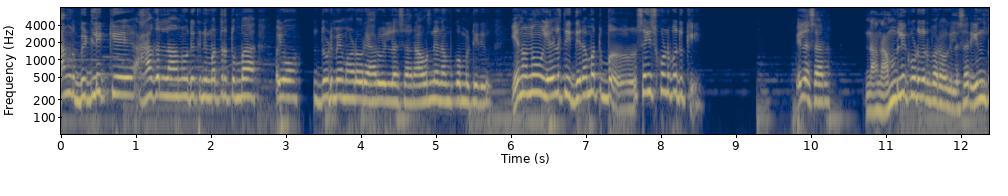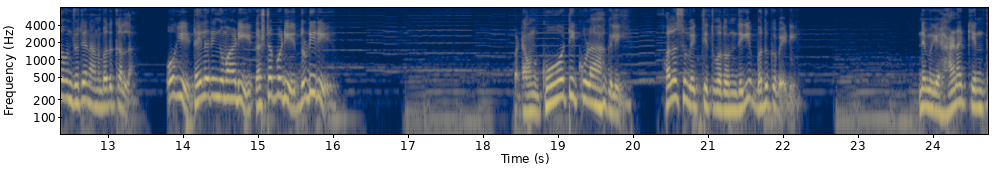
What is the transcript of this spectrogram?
ಹಂಗೆ ಬಿಡಲಿಕ್ಕೆ ಆಗಲ್ಲ ಅನ್ನೋದಕ್ಕೆ ನಿಮ್ಮ ಹತ್ರ ತುಂಬ, ಅಯ್ಯೋ, ದುಡಿಮೆ ಮಾಡೋರು ಯಾರೂ ಇಲ್ಲ ಸರ್. ಅವ್ರನ್ನೇ ನಂಬ್ಕೊಂಬಿಟ್ಟಿದ್ದೀವಿ ಏನೋ ಹೇಳ್ತಿದ್ದೀರಾ ಮತ್ತು ಬ, ಸಹಿಸ್ಕೊಂಡು ಬದುಕಿ. ಇಲ್ಲ ಸರ್, ನಾನು ಅಂಬ್ಲಿ ಕುಡಿದ್ರು ಪರವಾಗಿಲ್ಲ ಸರ್, ಇಂಥವ್ನ ಜೊತೆ ನಾನು ಬದುಕಲ್ಲ. ಹೋಗಿ ಟೈಲರಿಂಗ್ ಮಾಡಿ, ಕಷ್ಟಪಡಿ, ದುಡೀರಿ. ಬಟ್ ಅವನು ಕೋಟಿ ಕುಳ ಆಗಲಿ, ಹೊಲಸು ವ್ಯಕ್ತಿತ್ವದೊಂದಿಗೆ ಬದುಕಬೇಡಿ. ನಿಮಗೆ ಹಣಕ್ಕಿಂತ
